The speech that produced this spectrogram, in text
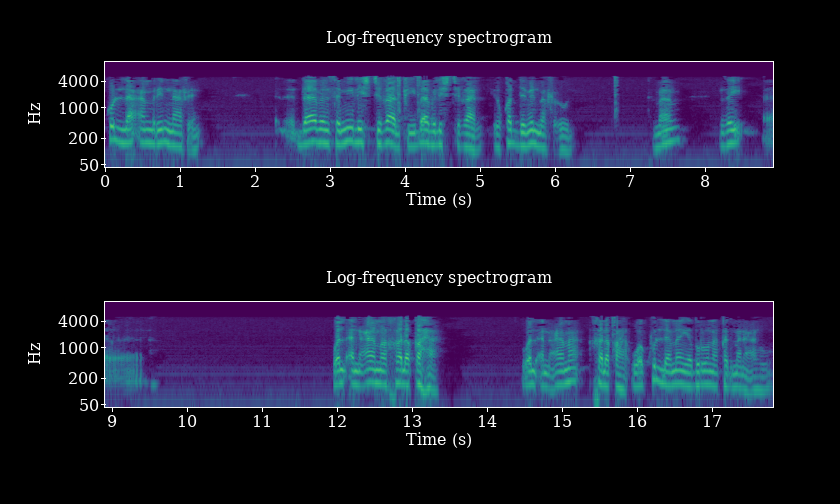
كل أمر نافع. ده بنسميه الاشتغال في باب الاشتغال. يقدم المفعول. تمام؟ زي آه والأنعام خلقها. والأنعام خلقها. وكل ما يضرنا قد منعه.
